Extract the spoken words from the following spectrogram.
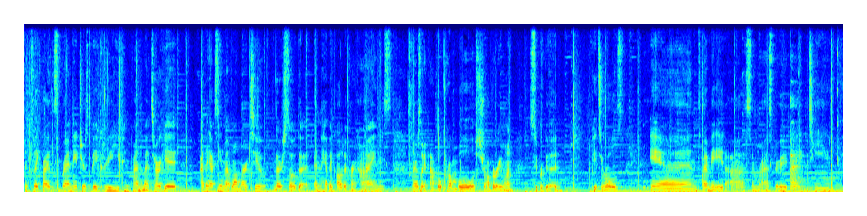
it's like by this brand Nature's Bakery. You can find them at Target. I think I've seen them at Walmart too. They're so good. And they have like all different kinds. There's like an apple crumble, strawberry one. Super good. Pizza rolls. And I made uh, some raspberry green tea.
